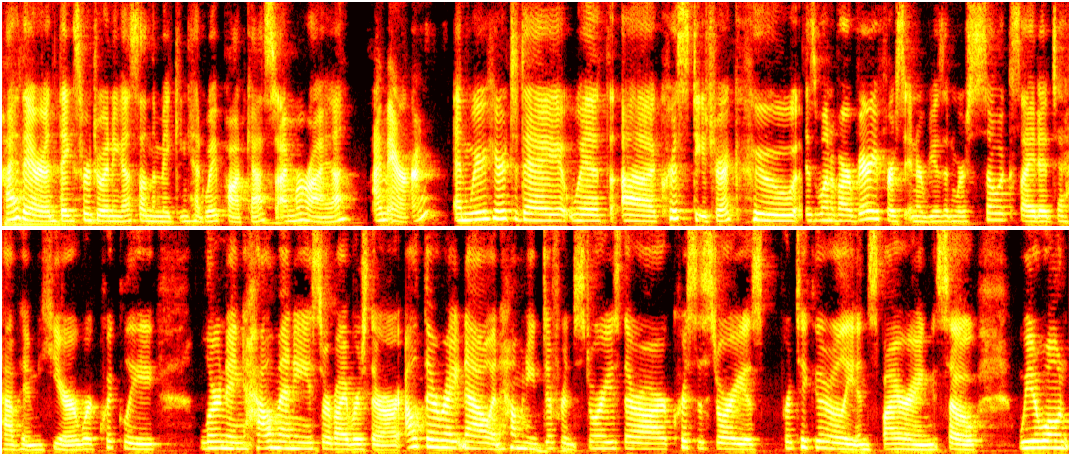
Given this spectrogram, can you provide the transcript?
Hi there, and thanks for joining us on the Making Headway podcast. I'm Mariah. I'm Aaron. And we're here today with uh, Chris Dietrich, who is one of our very first interviews, and we're so excited to have him here. We're quickly learning how many survivors there are out there right now and how many different stories there are. Chris's story is particularly inspiring. So we won't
